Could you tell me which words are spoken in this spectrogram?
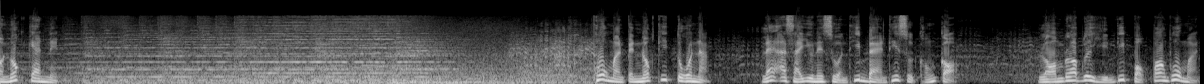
ต่อนกแกนเน็ตพวกมันเป็นนกที่ตัวหนัก และอาศัยอยู่ในส่วนที่แบนที่สุดของเกาะ ล้อมรอบด้วยหินที่ปกป้องพวกมัน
